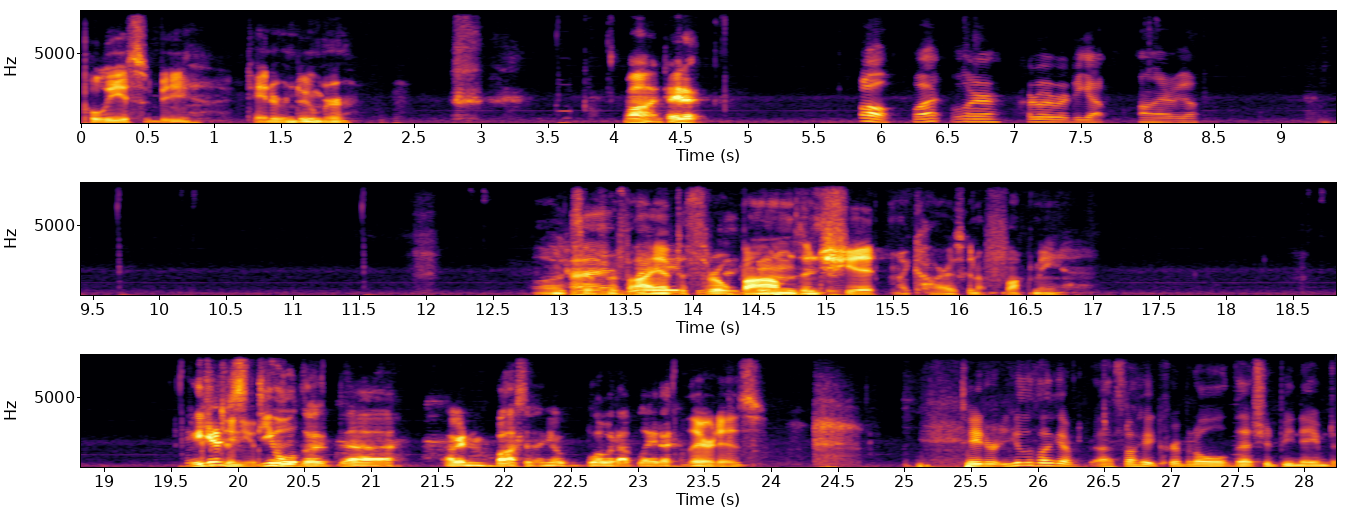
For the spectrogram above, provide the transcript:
police would be Tater and Doomer. Come on, Tater. Oh, what? Where? How do I ready go? Oh, there we go. Oh, except for if I have to throw bombs and shit, my car is gonna fuck me. You can just Continue. steal the the fucking bus and then you'll blow it up later. There it is. Tater, you look like a, a fucking criminal that should be named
